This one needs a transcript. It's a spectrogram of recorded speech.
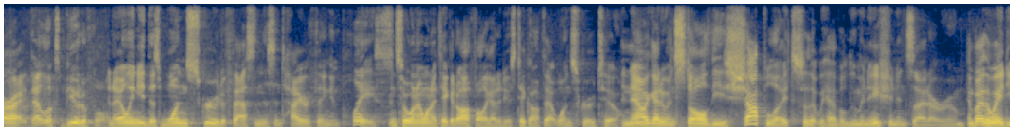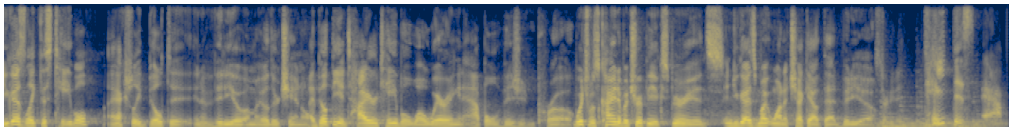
All right, that looks beautiful. And I only need this one screw to fasten this entire thing in place. And so when I wanna take it off, all I gotta do is take off that one screw too. And now I gotta install these shop lights so that we have illumination inside our room. And by the way, do you guys like this table? I actually built it in a video on my other channel. I built the entire table while wearing an Apple Vision Pro, which was kind of a trippy experience. And you guys might wanna check out that video. I'm starting to hate this app.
